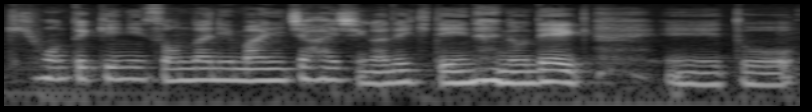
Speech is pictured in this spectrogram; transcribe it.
基本的にそんなに毎日配信ができていないので、えーと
